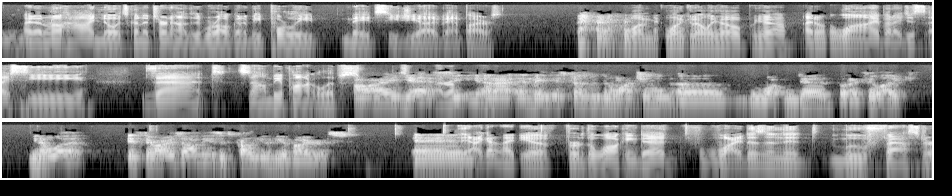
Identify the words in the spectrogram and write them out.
Mm-hmm. I, I don't know how. I know it's going to turn out that we're all going to be poorly made CGI vampires. One one can only hope. Yeah. I don't know why, but I just I see that zombie apocalypse. I yes, I see, and I and maybe it's because we've been watching uh, The Walking Dead, but I feel like you know what? If there are zombies, it's probably going to be a virus. And Hey, I got an idea for The Walking Dead. Why doesn't it move faster?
